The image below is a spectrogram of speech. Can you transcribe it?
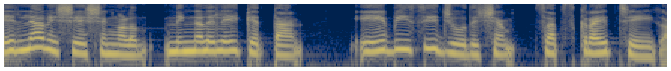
എല്ലാ വിശേഷങ്ങളും നിങ്ങളിലേക്കെത്താൻ A B C Jyothisham subscribe ചെയ്യുക.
